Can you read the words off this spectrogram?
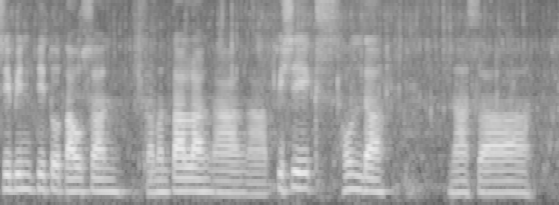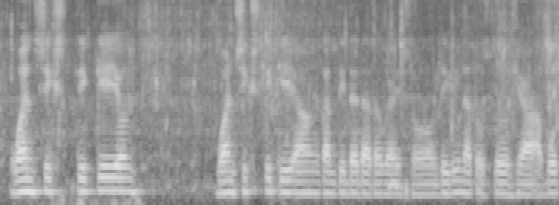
72,000 samantalang ang ah, P6 Honda nasa 160k yun 160k ang kantidad dato guys so dili na to siya abot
